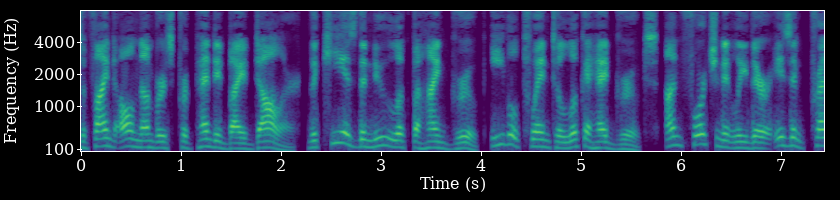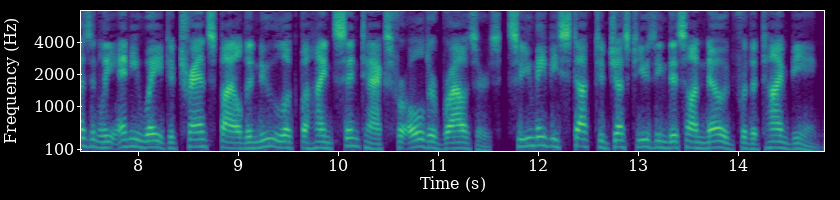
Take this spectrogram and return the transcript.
to find all numbers prepended by a dollar, the key is the new look behind group, evil twin to look ahead groups. Unfortunately, there isn't presently any way to transpile the new look behind syntax for older browsers, so you may be stuck to just using this on Node for the time being.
